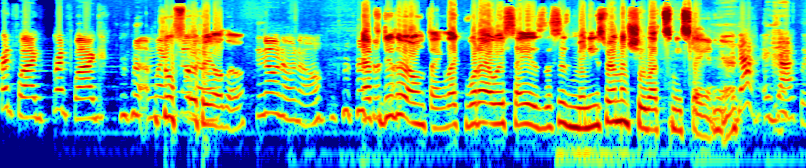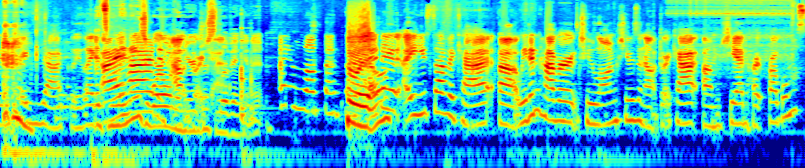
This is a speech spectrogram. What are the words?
"Red flag, red flag." I'm like, no, For real though. no, no, no, no. Cats do their own thing. Like what I always say is this is Minnie's room and she lets me stay in here. Yeah, exactly, exactly. Like It's I Minnie's had an world and you're just cat. living in it. I love that. For though. I, real? did, I used to have a cat. Uh, we didn't have her too long. She was an outdoor cat. Um, she had heart problems.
